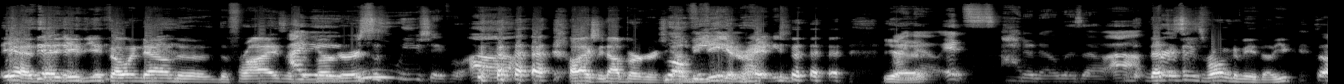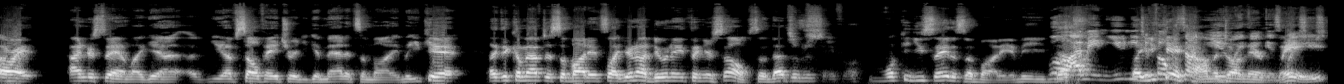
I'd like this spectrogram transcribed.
Yeah, you you throwing down the the fries and I the mean, burgers. Ooh, you shameful. Uh, oh, actually, not burgers. You well, got to be vegan, vegan, right? Yeah, I know. It's, I don't know, Lizzo. Uh, that just seems wrong to me, though. You all right? I understand. Like, yeah, you have self hatred. You get mad at somebody, but you can't like to come after somebody. It's like you're not doing anything yourself. So that's doesn't. shameful. What can you say to somebody? I mean, Well, I mean, you need like, to you focus on comment you. on I their think is what you weight.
